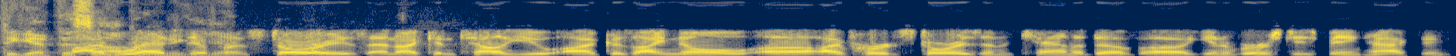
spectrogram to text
to get this? Out? I've read different again? stories, and I can tell you because uh, I know uh, I've heard stories in Canada of uh, universities being hacked and,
